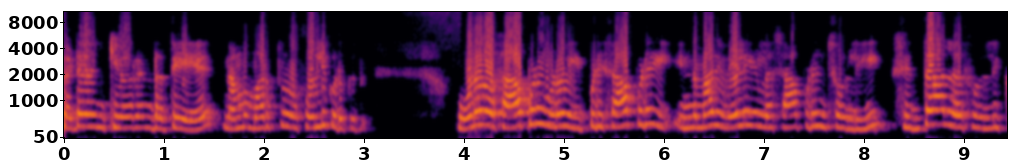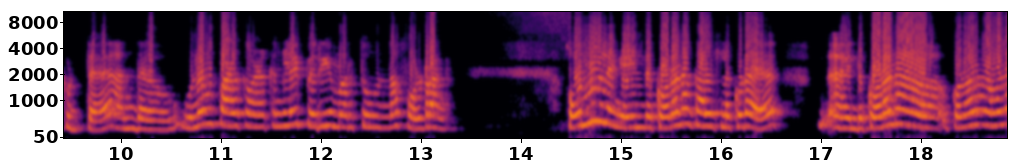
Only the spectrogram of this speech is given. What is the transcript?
பெட்டர் அண்ட் கியூர்ன்றதே நம்ம மருத்துவம் சொல்லி கொடுக்குது. உணவை சாப்பிடு உணவு இப்படி சாப்பிடு இந்த மாதிரி வேலைகளை சாப்பிடுன்னு சொல்லி சித்தால சொல்லி கொடுத்த அந்த உணவு பழக்க வழக்கங்களே பெரிய மருத்துவம் தான் சொல்றாங்க. ஒன்றும் இல்லைங்க இந்த கொரோனா காலத்துல கூட இந்த கொரோனா கொரோனாவால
